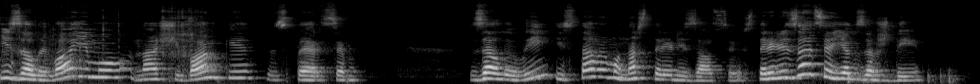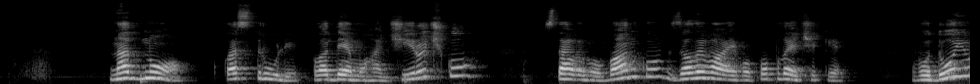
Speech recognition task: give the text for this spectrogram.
і заливаємо наші банки з перцем. Залили і ставимо на стерилізацію. Стерилізація, як завжди. На дно каструлі кладемо ганчірочку, ставимо банку, заливаємо по плечики водою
